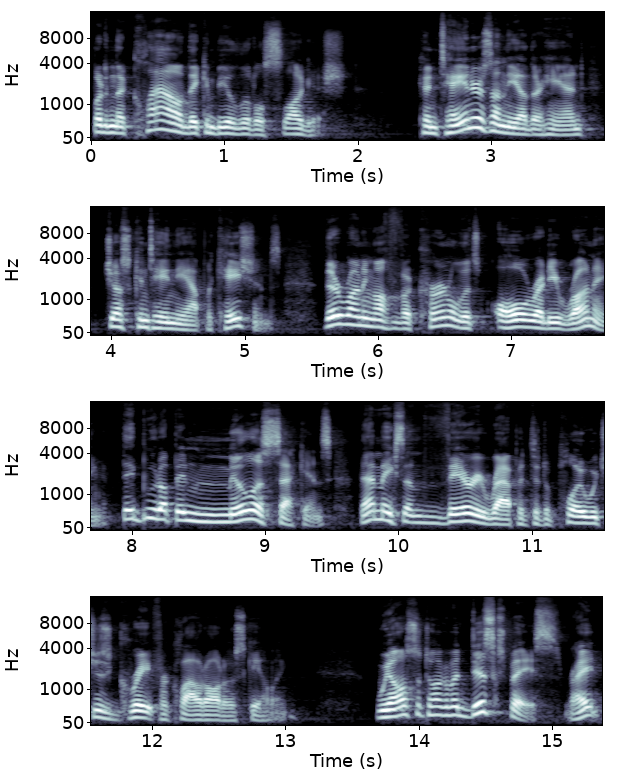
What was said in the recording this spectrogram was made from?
but in the cloud, they can be a little sluggish. Containers, on the other hand, just contain the applications. They're running off of a kernel that's already running. They boot up in milliseconds. That makes them very rapid to deploy, which is great for cloud auto scaling. We also talk about disk space, right?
